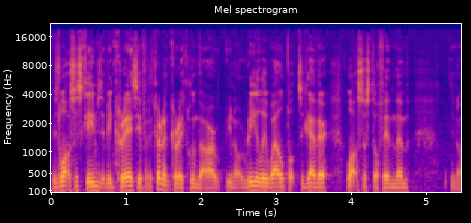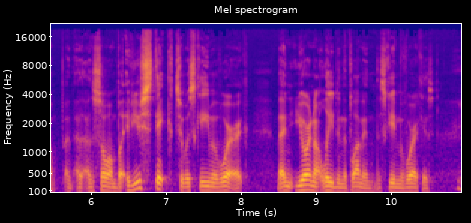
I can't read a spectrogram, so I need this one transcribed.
there's lots of schemes that have been created for the current curriculum that are you know really well put together. Lots of stuff in them, you know, and, and so on. But if you stick to a scheme of work, then you're not leading the planning. The scheme of work is. Hmm.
